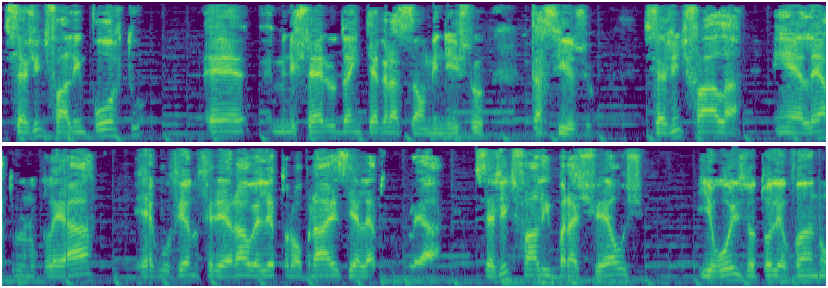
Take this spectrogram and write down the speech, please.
Se a gente fala em Porto, é Ministério da Integração, ministro Tarcísio. Se a gente fala em eletronuclear, é governo federal, Eletrobras e eletronuclear. Se a gente fala em Brasfels, e hoje eu estou levando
